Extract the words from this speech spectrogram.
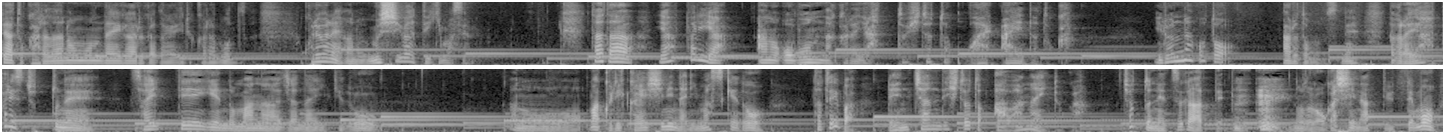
であと体の問題がある方がいるからもうこれはねあの無視はできません。ただやっぱりやあのお盆だからやっと人と会えたとかいろんなことあると思うんですね。だからやっぱりちょっとね最低限のマナーじゃないけどあのまあ繰り返しになりますけど例えば連チャンで人と会わないとかちょっと熱があってうんうん喉がおかしいなって言っても、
